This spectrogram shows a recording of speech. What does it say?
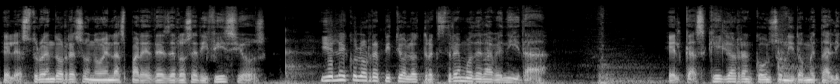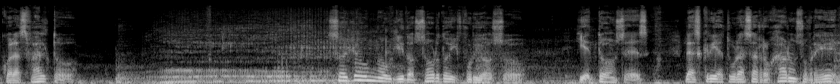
El estruendo resonó en las paredes de los edificios y el eco lo repitió al otro extremo de la avenida. El casquillo arrancó un sonido metálico al asfalto. Soyó un aullido sordo y furioso, y entonces las criaturas arrojaron sobre él.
